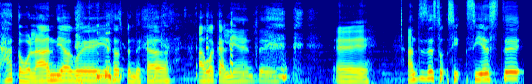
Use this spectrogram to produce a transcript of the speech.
Ah, Tobolandia, güey. Esas pendejadas. Agua caliente. Eh, antes de esto, si, si este.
